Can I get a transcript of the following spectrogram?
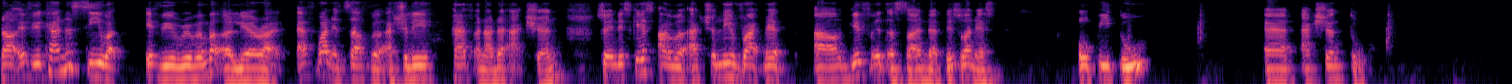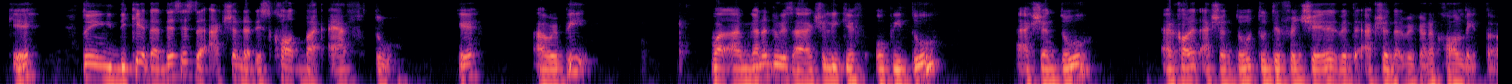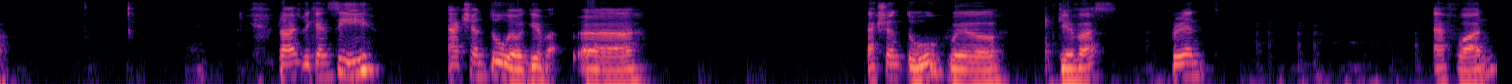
Now, if you kind of see what, if you remember earlier, right, F1 itself will actually have another action. So in this case, I will actually write it, I'll give it a sign that this one is OP2 and action 2. Okay, to indicate that this is the action that is called by F2. Okay, I'll repeat what I'm gonna do is I actually give OP2, action 2, and call it action 2 to differentiate it with the action that we're gonna call later. Now, as we can see, action two will give uh, action two will give us print f1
